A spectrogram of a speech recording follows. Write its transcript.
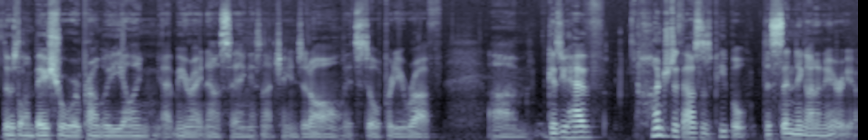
those on Bayshore are probably yelling at me right now saying it's not changed at all. It's still pretty rough. Um, because you have hundreds of thousands of people descending on an area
